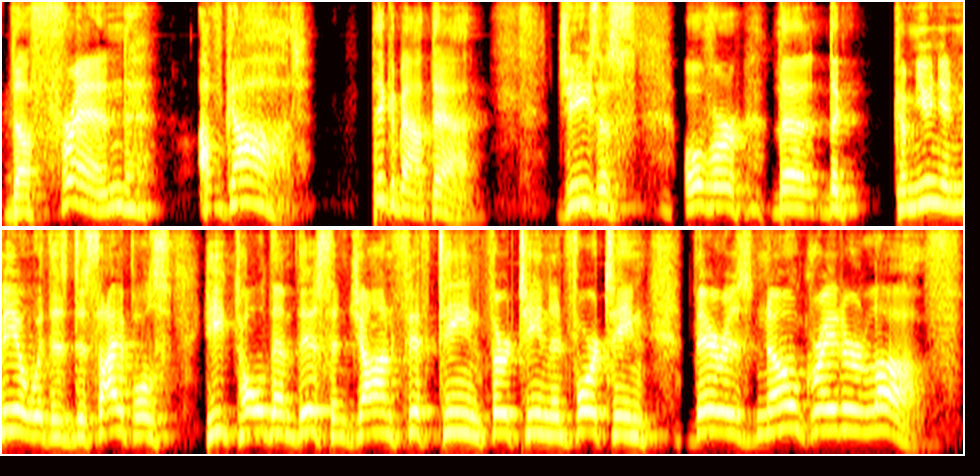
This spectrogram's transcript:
The friend of God. Think about that. Jesus, over the, the communion meal with his disciples, he told them this in John 15, 13, and 14 there is no greater love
